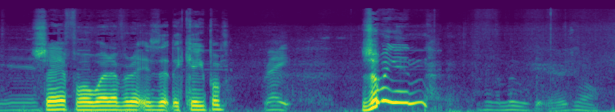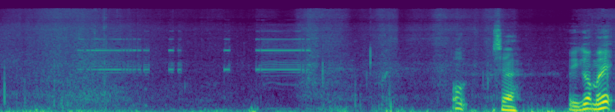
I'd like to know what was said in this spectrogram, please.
Yeah. safe or wherever it is that they keep them. Right. Zooming in. I think I moved it there as well. Oh, it's a What you got, mate?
